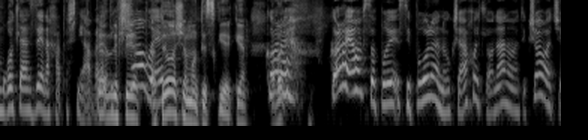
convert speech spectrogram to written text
אמורות לאזן אחת את השנייה, אבל כן, לפי התקשורת התיאוריה של מונטסקיה, כן. כל, אבל- היום, כל היום ספרי, סיפרו לנו כשאנחנו התלוננו על התקשורת ש...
